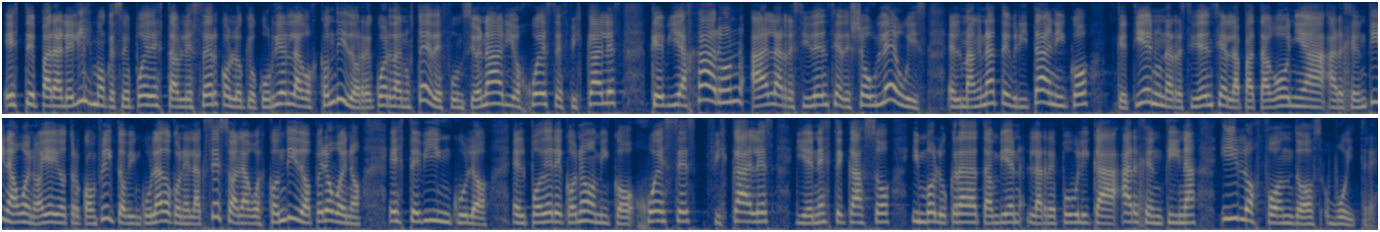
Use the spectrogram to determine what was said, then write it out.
este paralelismo que se puede establecer con lo que ocurrió en Lago Escondido. Recuerdan ustedes, funcionarios, jueces, fiscales que viajaron a la residencia de Joe Lewis, el magnate británico que tiene una residencia en la Patagonia Argentina. Bueno, ahí hay otro conflicto vinculado con el acceso al agua escondido, pero bueno, este vínculo, el poder económico, jueces, fiscales y en este caso involucrada también la República Argentina y los fondos buitre.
